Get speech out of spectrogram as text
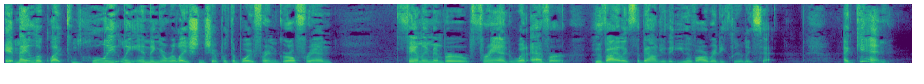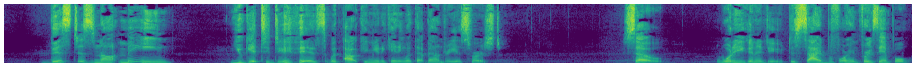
It may look like completely ending a relationship with a boyfriend, girlfriend, family member, friend, whatever, who violates the boundary that you have already clearly set. Again, this does not mean you get to do this without communicating what that boundary is first. So, what are you going to do? Decide beforehand. For example,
